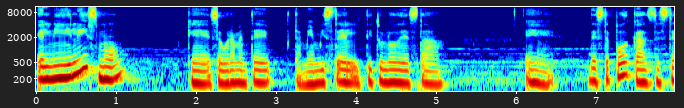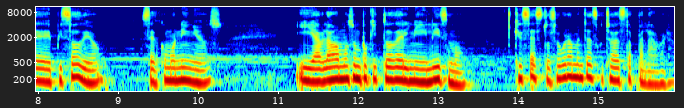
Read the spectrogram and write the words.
El nihilismo, que seguramente también viste el título de esta eh, de este podcast, de este episodio, Sed como niños, y hablábamos un poquito del nihilismo. ¿Qué es esto? Seguramente has escuchado esta palabra.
